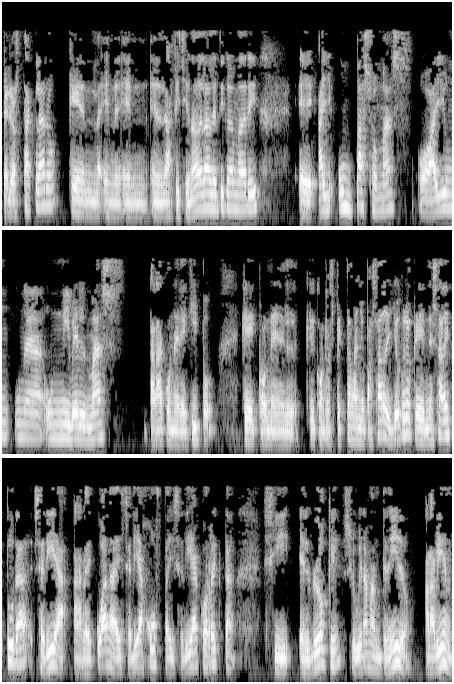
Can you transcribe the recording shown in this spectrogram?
pero está claro que en, en, el aficionado del Atlético de Madrid eh, hay un paso más o hay un, un nivel más para con el equipo que con el que con respecto al año pasado. Y yo creo que en esa lectura sería adecuada y sería justa y sería correcta si el bloque se hubiera mantenido. Ahora bien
